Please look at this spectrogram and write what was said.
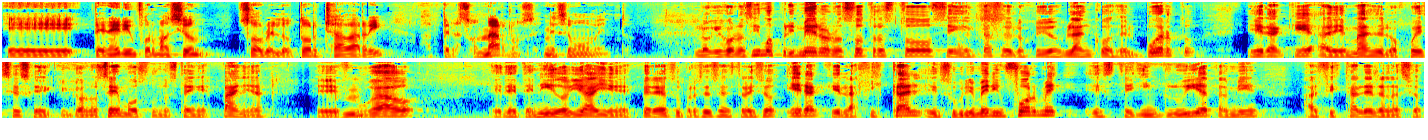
eh, tener información sobre el doctor Chavarri, a personarnos en ese momento. Lo que conocimos primero nosotros todos en el caso de los críos blancos del puerto era que además de los jueces que, conocemos, uno está en España, eh, fugado, eh, detenido ya y en espera de su proceso de extradición, era que la fiscal en su primer informe este, incluía también al fiscal de la nación.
